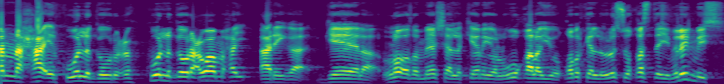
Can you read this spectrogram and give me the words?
annaxaa'ir kuwa la gowraco. Kuwa la gowraco waa maxay? Ariga geela lo-da meesha la keenayo lagu qalayo qobarkaa loola soo qasdayo. Malayn mayse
